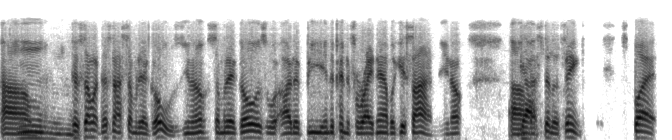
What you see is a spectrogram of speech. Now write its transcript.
Um, Mm. Some that's not some of their goals, you know. Some of their goals are to be independent for right now, but get signed, you know. Um, Gotcha. That's still a thing. But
